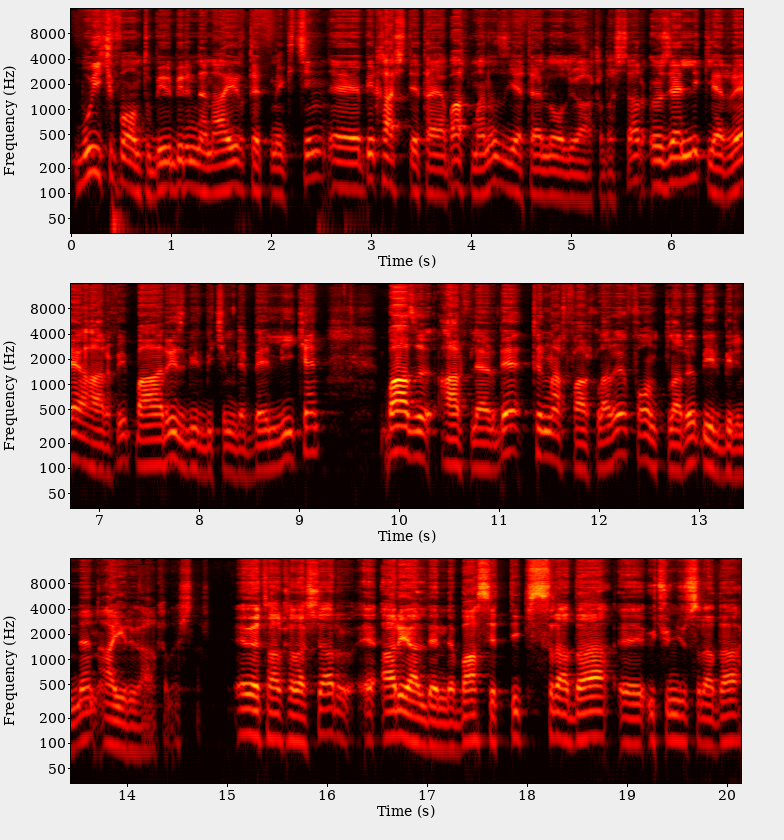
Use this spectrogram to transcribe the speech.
Bu iki fontu birbirinden ayırt etmek için e, birkaç detaya bakmanız yeterli oluyor arkadaşlar. Özellikle R harfi bariz bir biçimde belliyken bazı harflerde tırnak farkları fontları birbirinden ayırıyor arkadaşlar. Evet arkadaşlar e, Arial'den de bahsettik. Sırada 3. sırada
